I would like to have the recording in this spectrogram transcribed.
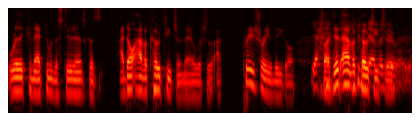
really connecting with the students because I don't have a co-teacher in there, which is I'm pretty sure illegal. Yeah. So I did have a co-teacher. it, yeah.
